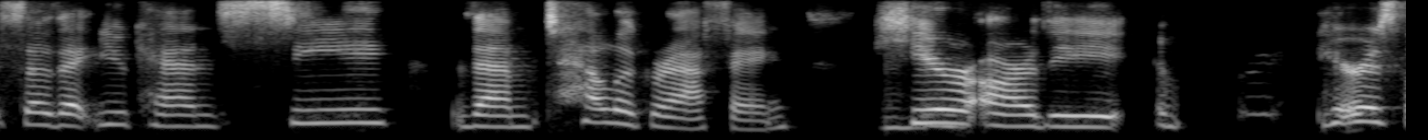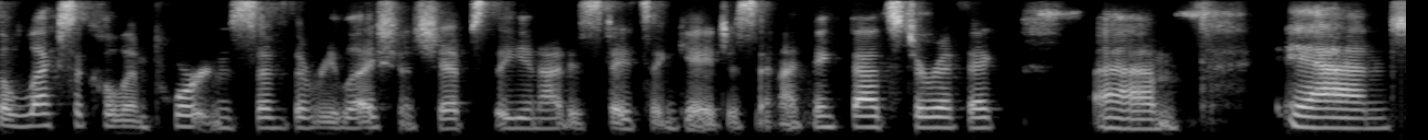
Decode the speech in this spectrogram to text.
so that you can see them telegraphing here are the here is the lexical importance of the relationships the United States engages in. I think that's terrific. Um, and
